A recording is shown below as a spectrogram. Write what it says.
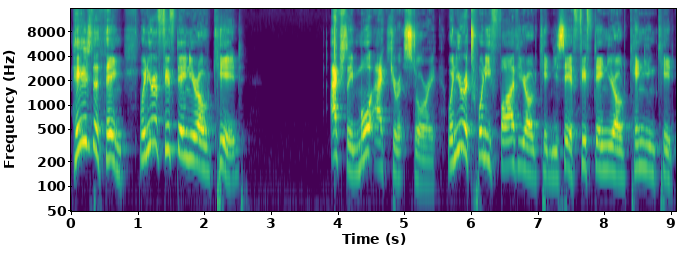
here's the thing: when you're a 15 year old kid actually more accurate story when you're a 25 year old kid and you see a 15 year old kenyan kid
